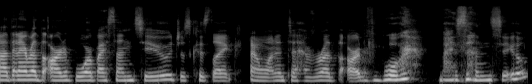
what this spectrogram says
Uh, then I read The Art of War by Sun Tzu, just because like I wanted to have read The Art of War by Sun Tzu.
